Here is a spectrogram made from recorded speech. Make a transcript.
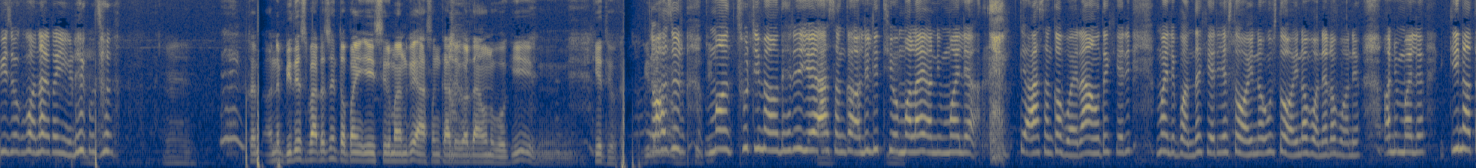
बिजोग बनाएर हिँडेको छ। अनि विदेशबाट चाहिँ तपाईँ यही श्रीमानकै आशङ्काले गर्दा आउनुभयो कि के थियो? हजुर म छुट्टीमा आउँदाखेरि यो आशङ्का अलिअलि थियो मलाई अनि मैले त्यो आशङ्का भएर आउँदाखेरि मैले भन्दाखेरि यस्तो होइन उस्तो होइन भनेर भन्यो। अनि मैले किन त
